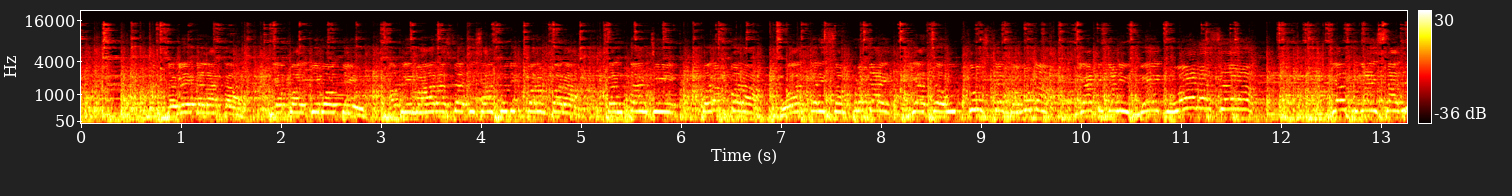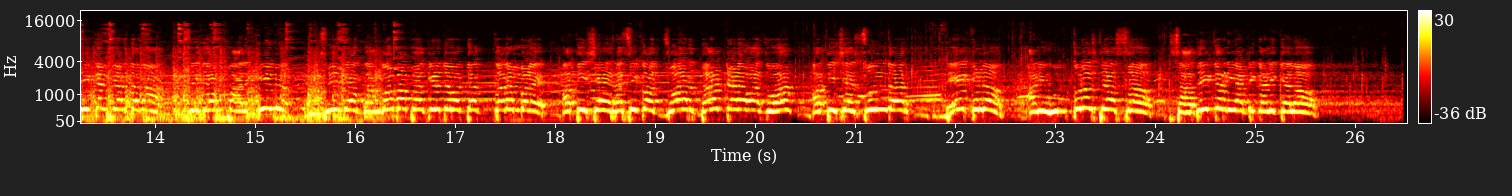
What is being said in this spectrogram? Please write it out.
सगळे कलाकार या पालखी भोवती आपली महाराष्ट्राची सांस्कृतिक परंपरा संतांची परंपरा वारकरी संप्रदाय याचा उत्कृष्ट नमुना या ठिकाणी वेगवान असेल चिकन करताना श्रीदेव पालखी श्रीदेव गंगोबा पालखी करंबळे अतिशय रसिको जोरदार टाळ्या वाजवा अतिशय सुंदर देखणं आणि उत्कृष्ट असं सादरीकरण या ठिकाणी केलं.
